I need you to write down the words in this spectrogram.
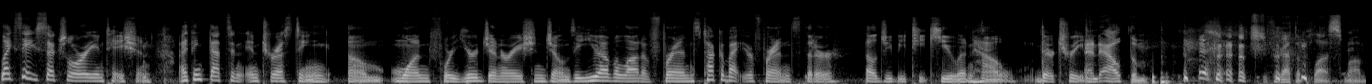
like, say, sexual orientation, I think that's an interesting um, one for your generation, Jonesy. You have a lot of friends. Talk about your friends that are LGBTQ and how they're treated. and out them. You forgot the plus, mom.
